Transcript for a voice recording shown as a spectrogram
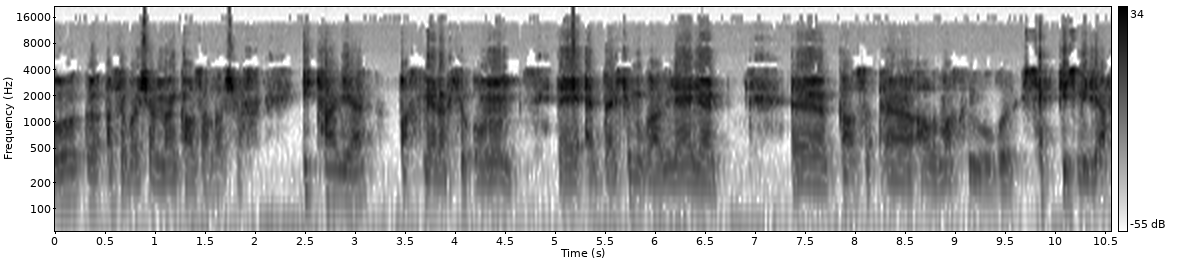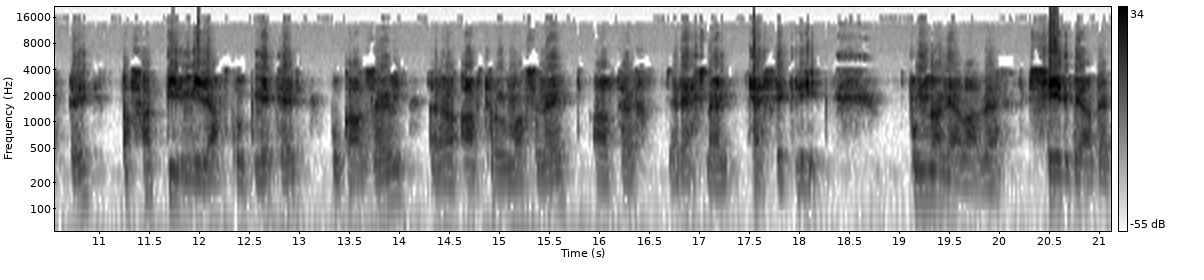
O ə, Azərbaycandan qaz alacaq. İtaliya baxmayaraq ki onun ə, əvvəlki müqavilə ilə ə, qaz ə, almaq hüququ 8 milyarddır, daha 1 milyard kubmetr bu qazın ə, e, artırılmasını artıq rəsmən təsdiqləyib. Bundan əlavə Serbiyadır,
